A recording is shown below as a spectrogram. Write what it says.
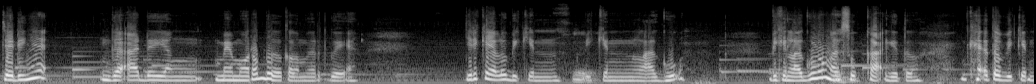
Jadinya nggak ada yang memorable kalau menurut gue ya. Jadi kayak lo bikin hmm. bikin lagu bikin lagu lo nggak hmm. suka gitu. Kayak atau bikin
